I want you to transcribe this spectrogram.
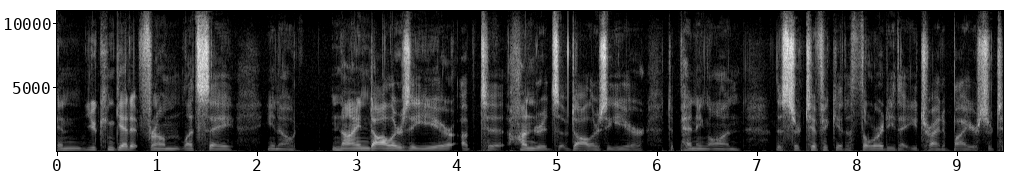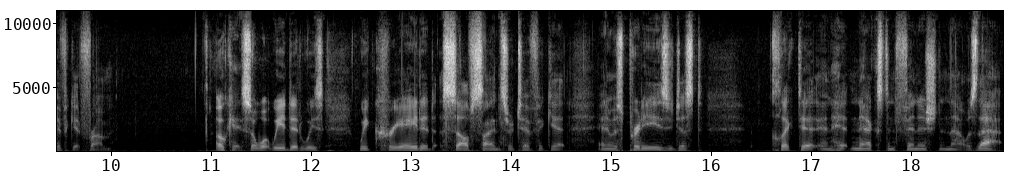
and you can get it from let's say you know nine dollars a year up to hundreds of dollars a year, depending on the certificate authority that you try to buy your certificate from. Okay, so what we did was we created a self-signed certificate and it was pretty easy. Just clicked it and hit next and finished and that was that.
